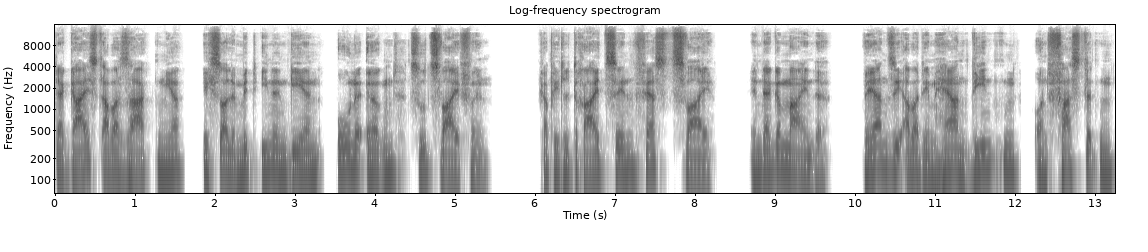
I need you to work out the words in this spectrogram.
Der Geist aber sagt mir, ich solle mit ihnen gehen, ohne irgend zu zweifeln. Kapitel 13, Vers 2. In der Gemeinde. Während sie aber dem Herrn dienten und fasteten,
